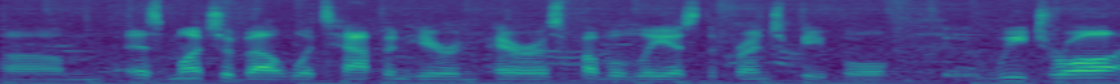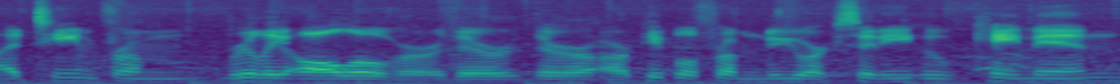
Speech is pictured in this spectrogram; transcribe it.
um, as much about what's happened here in Paris probably as the French people. We draw a team from really all over. There, there are people from New York City who came in,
